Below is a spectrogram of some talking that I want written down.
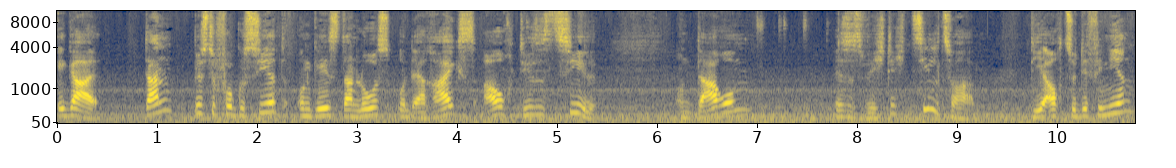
egal. Dann bist du fokussiert und gehst dann los und erreichst auch dieses Ziel. Und darum ist es wichtig, Ziele zu haben, die auch zu definieren,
